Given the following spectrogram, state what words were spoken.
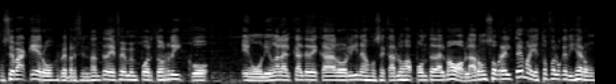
José Vaquero, representante de FEMA en Puerto Rico, en unión al alcalde de Carolina, José Carlos Aponte de Almao, hablaron sobre el tema y esto fue lo que dijeron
